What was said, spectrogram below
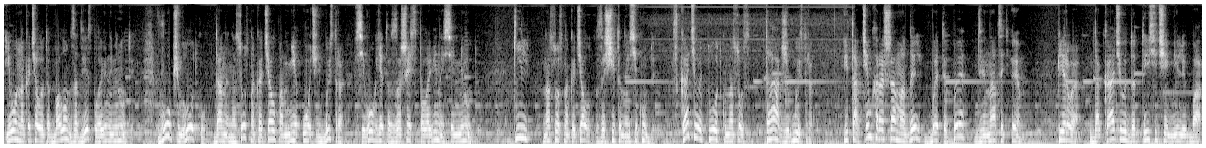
и он накачал этот баллон за 2,5 минуты. В общем, лодку данный насос накачал по мне очень быстро, всего где-то за 6,5-7 минут. Киль насос накачал за считанные секунды. Скачивать лодку насос также быстро. Итак, чем хороша модель BTP-12M? Первое. Докачивают до 1000 миллибар.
